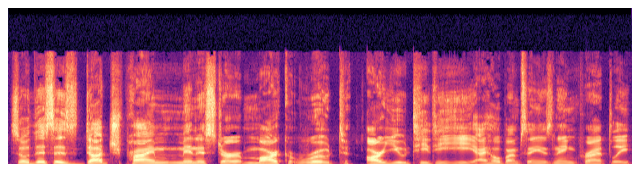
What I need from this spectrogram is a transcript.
So this is Dutch Prime Minister Mark Rutte, R U T T E. I hope I'm saying his name correctly.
